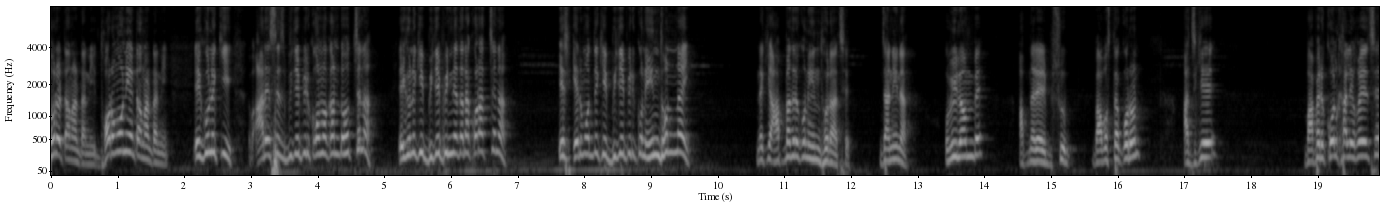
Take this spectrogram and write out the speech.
ধরে টানাটানি, ধর্ম নিয়ে টানাটানি। এগুলো কি আরএসএস, বিজেপির কর্মকাণ্ড হচ্ছে না? এগুলো কি বিজেপির নেতারা করাচ্ছে না? এর মধ্যে কি বিজেপির কোনো ইন্ধন নাই? নাকি আপনাদের কোনো ইন্ধন আছে? জানি না। অবিলম্বে আপনারা এর সু ব্যবস্থা করুন। আজকে বাপের কোল খালি হয়েছে,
